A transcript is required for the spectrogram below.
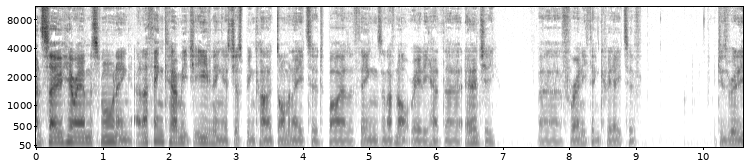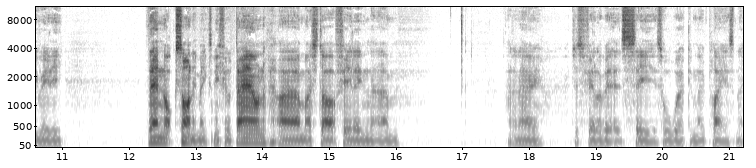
And so here I am this morning, and I think um, each evening has just been kind of dominated by other things, and I've not really had the energy uh, for anything creative, which is really, really then knocks on. It makes me feel down. Um, I start feeling, um, I don't know, I just feel a bit at sea. It's all work and no play, isn't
